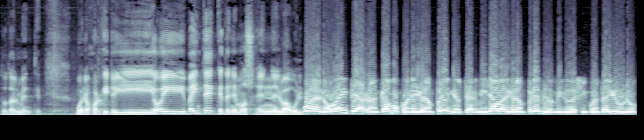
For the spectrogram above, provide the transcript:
totalmente. Bueno, Jorgito, ¿y hoy 20 qué tenemos en el baúl? Bueno, 20 arrancamos con el Gran Premio, terminaba el Gran Premio de 1951,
